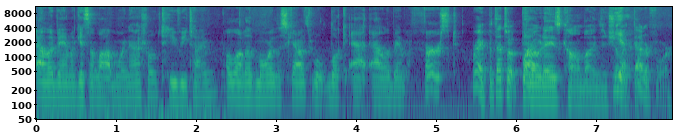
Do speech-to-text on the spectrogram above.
Alabama gets a lot more national TV time. A lot of more of the scouts will look at Alabama first. Right, but that's what But- pro days, combines, and shit Yeah. like that are for.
